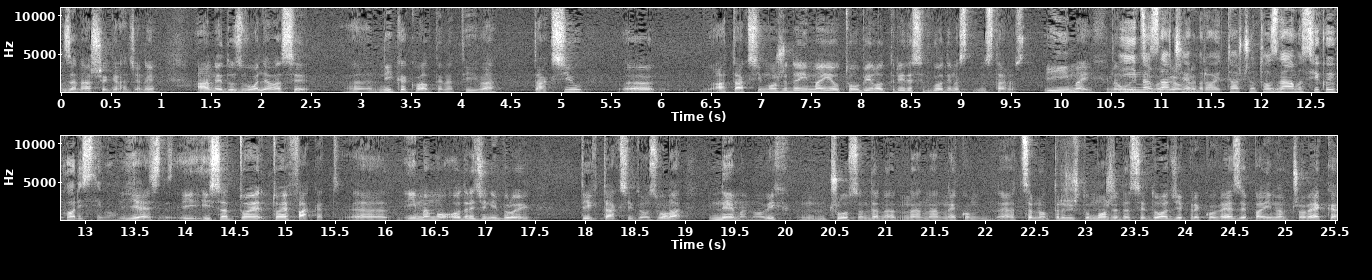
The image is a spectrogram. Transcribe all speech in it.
za naše građane, a ne dozvoljava se e, nikakva alternativa taksiju, e, a taksi može da ima i automobila od 30 godina starosti. I ima ih na ulicama Beograda. Ima značajan broj, tačno, to znamo svi koji koristimo. Jeste. I, I sad to je, to je fakat. E, imamo određeni broj tih taksi dozvola, nema novih. Čuo sam da na, na, na nekom crnom tržištu može da se dođe preko veze, pa imam čoveka,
